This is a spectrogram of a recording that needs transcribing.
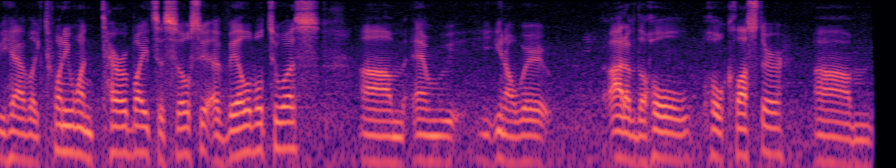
we have like 21 terabytes associate available to us, um, and we, you know, we're out of the whole whole cluster, um,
